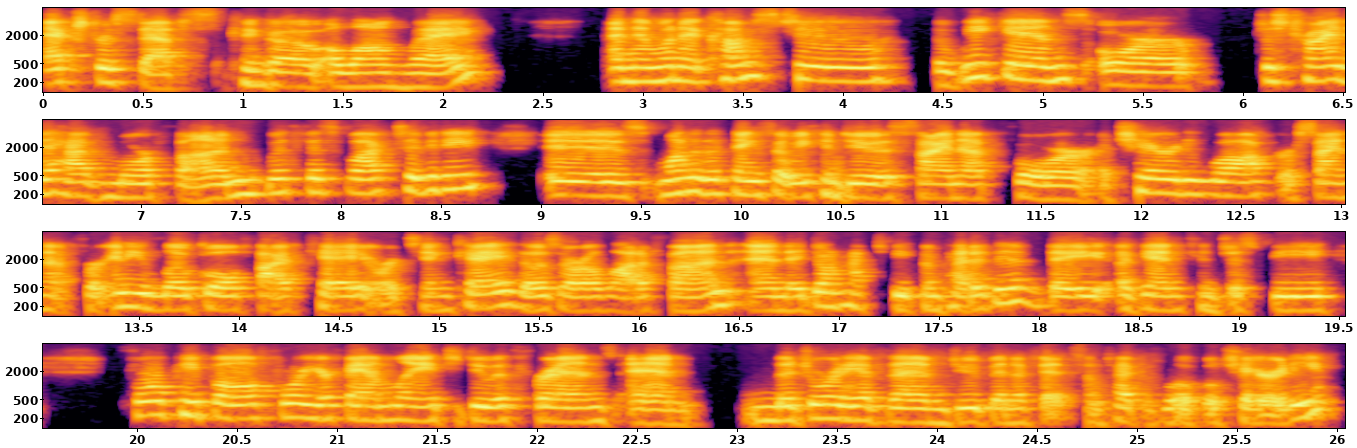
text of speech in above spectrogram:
extra steps can go a long way. And then when it comes to the weekends or just trying to have more fun with physical activity is one of the things that we can do is sign up for a charity walk or sign up for any local 5k or 10k those are a lot of fun and they don't have to be competitive. They again can just be for people for your family to do with friends and majority of them do benefit some type of local charity.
